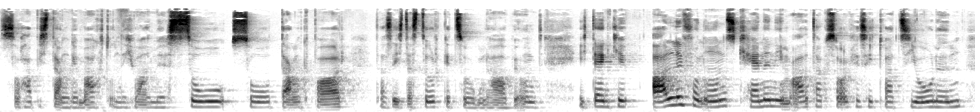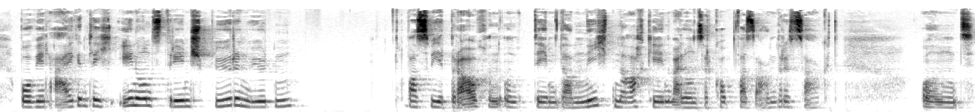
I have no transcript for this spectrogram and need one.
so habe ich es dann gemacht und ich war mir so, so dankbar, dass ich das durchgezogen habe. Und ich denke, alle von uns kennen im Alltag solche Situationen, wo wir eigentlich in uns drin spüren würden, was wir brauchen und dem dann nicht nachgehen, weil unser Kopf was anderes sagt. Und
